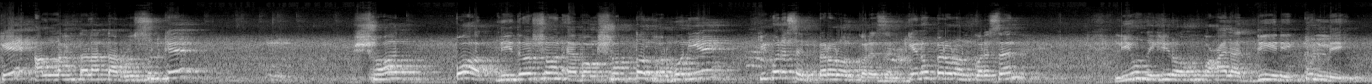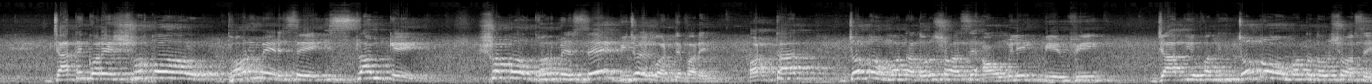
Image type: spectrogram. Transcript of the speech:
কে? আল্লাহ তালা তার রসুলকে সৎ পথ নিদর্শন এবং সত্য ধর্ম নিয়ে কি করেছেন? প্রেরণ করেছেন। কেন প্রেরণ করেছেন? লিউযহিরাহু আলা দীনি কুল্লি। যাতে করে সকল ধর্মের সে ইসলামকে সকল ধর্মের সে বিজয় করতে পারে। অর্থাৎ যত মতাদর্শ আছে, Awami League, BNP, Jatiya Party, যত মতাদর্শ আছে,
